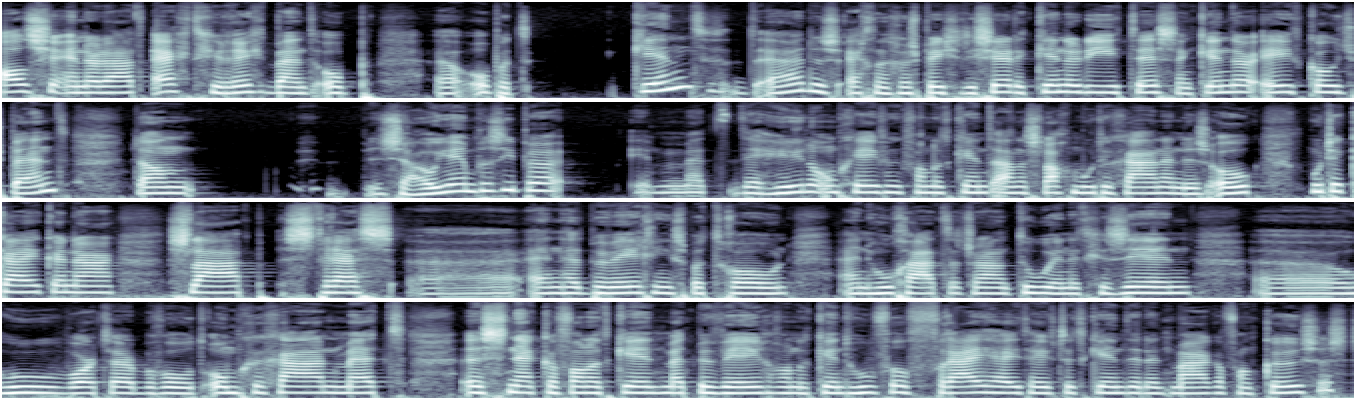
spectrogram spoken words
Als je inderdaad echt gericht bent op, uh, op het kind, hè, dus echt een gespecialiseerde kinderdiëtist en kindereetcoach bent, dan zou je in principe met de hele omgeving van het kind aan de slag moeten gaan. En dus ook moeten kijken naar slaap, stress uh, en het bewegingspatroon. En hoe gaat het eraan toe in het gezin? Uh, hoe wordt er bijvoorbeeld omgegaan met uh, snacken van het kind, met bewegen van het kind? Hoeveel vrijheid heeft het kind in het maken van keuzes?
